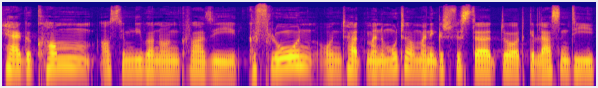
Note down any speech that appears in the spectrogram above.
hergekommen, aus dem Libanon quasi geflohen und hat meine Mutter und meine Geschwister dort gelassen, die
